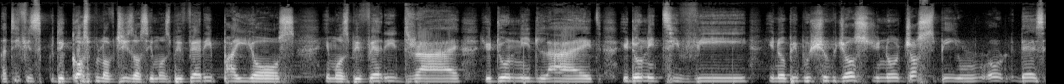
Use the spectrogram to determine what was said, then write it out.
that if it's the gospel of Jesus, it must be very pious, it must be very dry, you don't need light, you don't need TV, you know, people should just, you know, just be, there's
